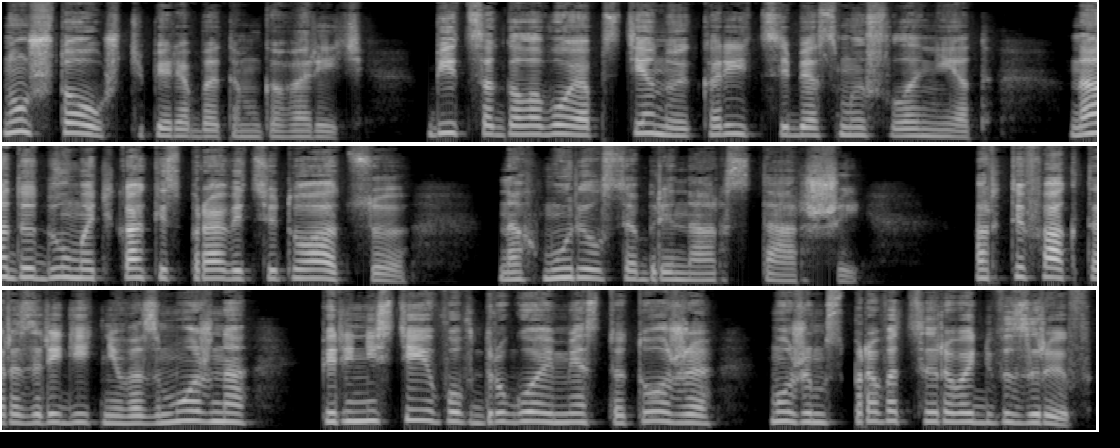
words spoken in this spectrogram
Ну что уж теперь об этом говорить. Биться головой об стену и корить себя смысла нет. Надо думать, как исправить ситуацию, нахмурился Бринар-старший. Артефакт разрядить невозможно, перенести его в другое место тоже, можем спровоцировать взрыв.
